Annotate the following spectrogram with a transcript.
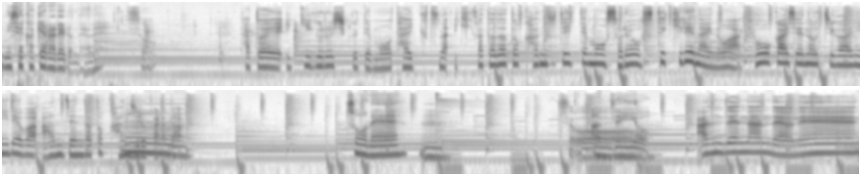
見せかけられるんだよね。そう。たとえ息苦しくても退屈な生き方だと感じていてもそれを捨てきれないのは境界線の内側にいれば安全だと感じるからだ。うん。そうね。うん。そう。安全よ。安全なんだよね。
